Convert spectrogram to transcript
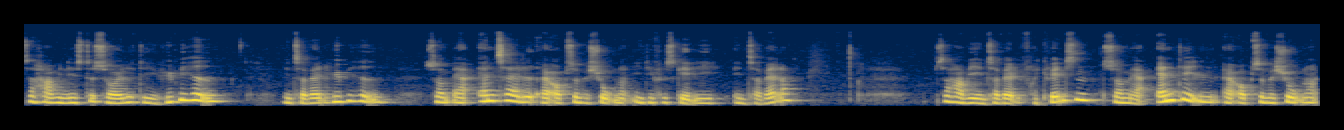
Så har vi næste søjle, det er hyppigheden, intervalhyppigheden, som er antallet af observationer i de forskellige intervaller. Så har vi intervalfrekvensen, som er andelen af observationer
